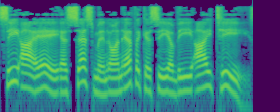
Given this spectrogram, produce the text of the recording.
CIA assessment on efficacy of EITs.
